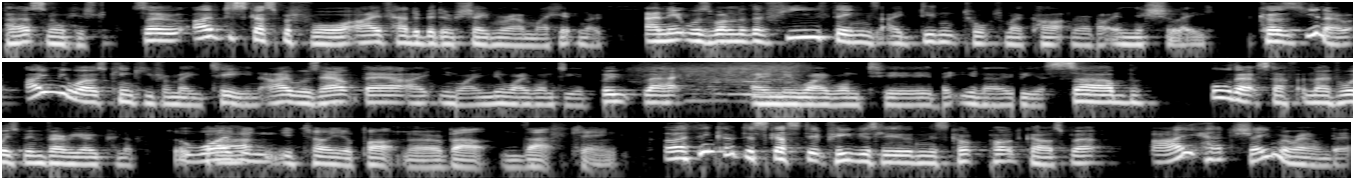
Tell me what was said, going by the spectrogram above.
personal history. So I've discussed before, I've had a bit of shame around my hypno. And it was one of the few things I didn't talk to my partner about initially. Because, you know, I knew I was kinky from 18. I was out there. I, you know, I knew I wanted a boot black. I knew I wanted, you know, be a sub, all that stuff. And I've always been very open So why Uh, didn't you tell your partner about that kink? I think I've discussed it previously in this co- podcast, but I had shame around it.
